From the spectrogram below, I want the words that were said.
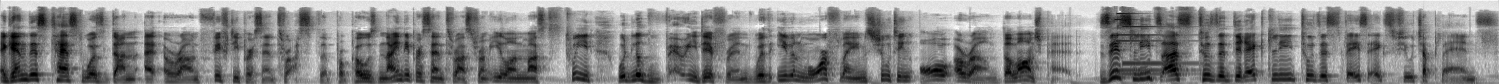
Again, this test was done at around 50% thrust. The proposed 90% thrust from Elon Musk's tweet would look very different with even more flames shooting all around the launch pad. This leads us to the directly to the SpaceX future plans.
